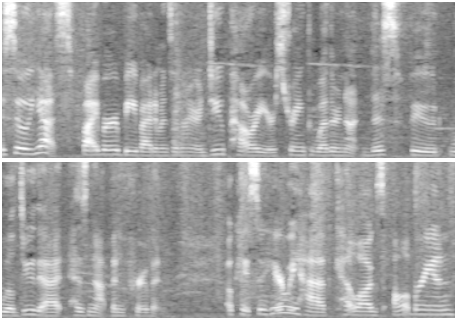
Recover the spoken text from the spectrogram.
So, yes, fiber, B vitamins, and iron do power your strength. Whether or not this food will do that has not been proven. Okay, so here we have Kellogg's All Bran.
